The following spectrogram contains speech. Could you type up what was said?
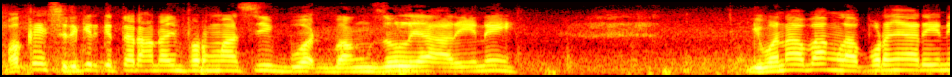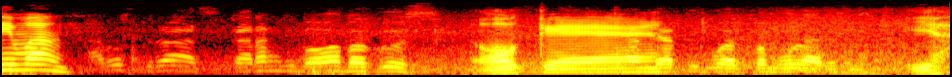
Oke, sedikit kita ada informasi buat Bang Zul ya hari ini. Gimana Bang lapornya hari ini Bang? Arus deras, sekarang di bawah bagus. Oke. Hati-hati buat pemula di sini. Iya.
